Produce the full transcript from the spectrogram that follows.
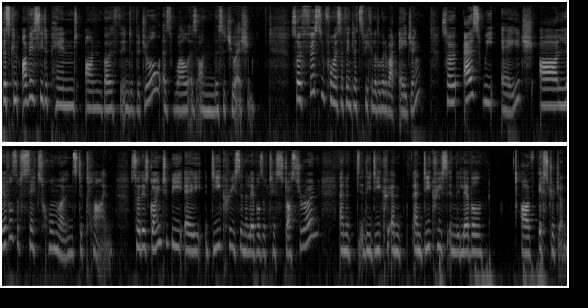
This can obviously depend on both the individual as well as on the situation. So, first and foremost, I think let's speak a little bit about aging. So, as we age, our levels of sex hormones decline. So, there's going to be a decrease in the levels of testosterone and a, the dec- and, and decrease in the level of estrogen.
